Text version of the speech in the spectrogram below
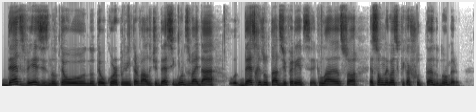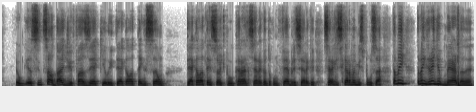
10 vezes no teu, no teu corpo em um intervalo de 10 segundos, vai dar 10 resultados diferentes. Aquilo lá é só, é só um negócio que fica chutando o número. Eu, eu sinto saudade de fazer aquilo e ter aquela tensão. Ter aquela tensão, tipo, caralho, será que eu tô com febre? Será que, será que esse cara vai me expulsar? Também, também grande merda, né?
